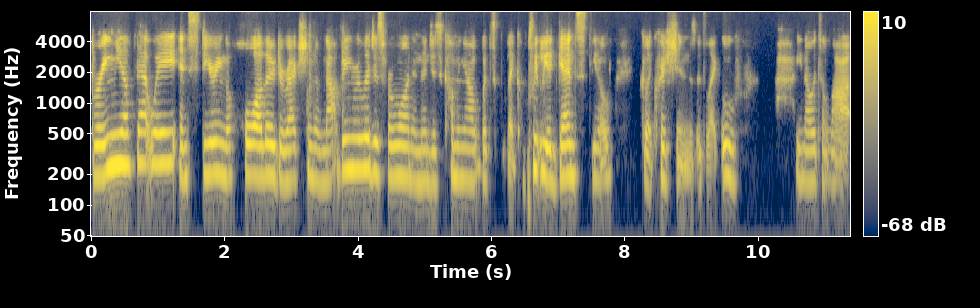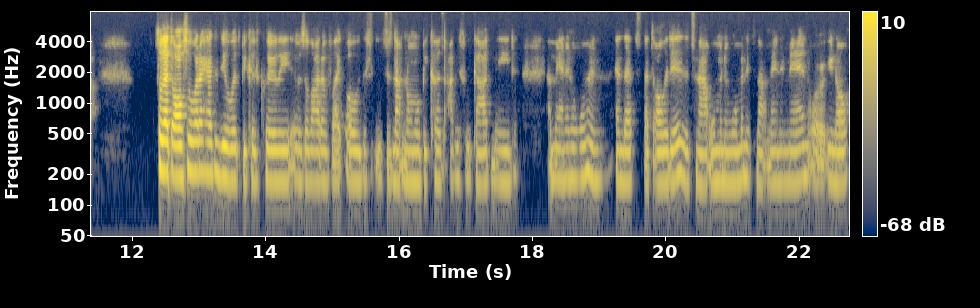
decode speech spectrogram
bring me up that way and steering a whole other direction of not being religious for one and then just coming out what's like completely against you know like christians it's like ooh you know it's a lot so that's also what i had to deal with because clearly it was a lot of like oh this, this is not normal because obviously god made a man and a woman and that's that's all it is it's not woman and woman it's not man and man or you know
